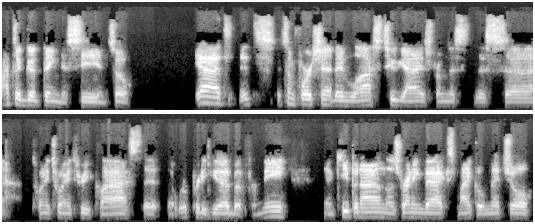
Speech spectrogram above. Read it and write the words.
that's a good thing to see. And so, yeah, it's it's it's unfortunate they've lost two guys from this this uh, 2023 class that, that were pretty good. But for me, you know, keep an eye on those running backs, Michael Mitchell,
